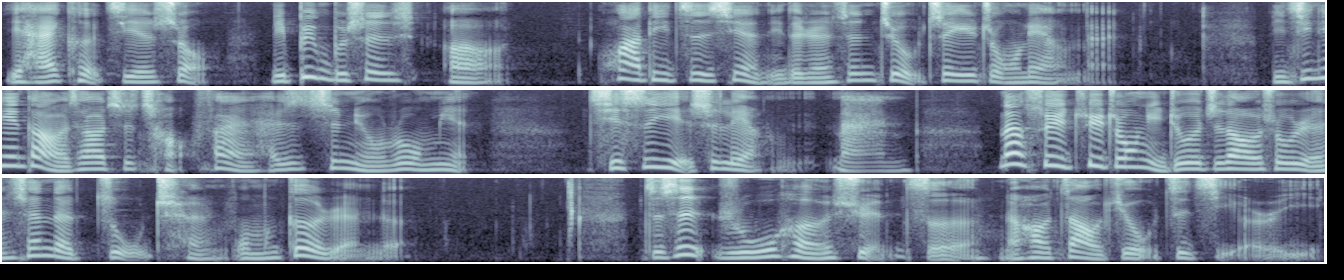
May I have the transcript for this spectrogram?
也还可接受。你并不是呃画地自限，你的人生只有这一种两难。你今天到底是要吃炒饭还是吃牛肉面，其实也是两难。那所以最终你就会知道说，人生的组成，我们个人的。只是如何选择，然后造就自己而已。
